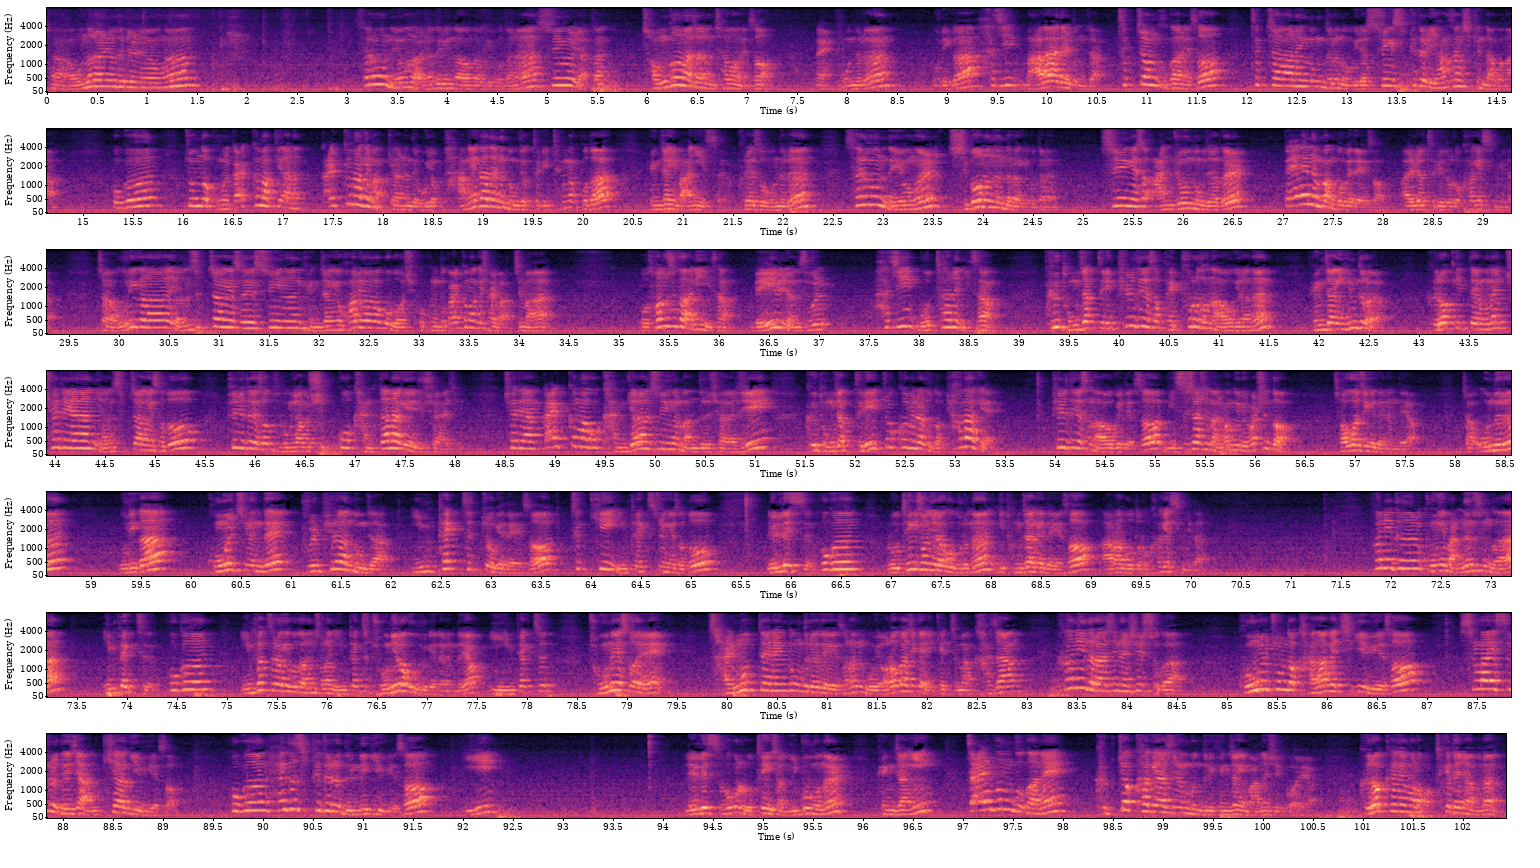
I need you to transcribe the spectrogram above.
자 오늘 알려드릴 내용은 새로운 내용을 알려드린다기보다는 스윙을 약간 점검하자는 차원에서 네 오늘은 우리가 하지 말아야 될 동작 특정 구간에서 특정한 행동들은 오히려 스윙 스피드를 향상시킨다거나 혹은 좀 더 공을 깔끔하게 하는 깔끔하게 맞게 하는데 오히려 방해가 되는 동작들이 생각보다 굉장히 많이 있어요. 그래서 오늘은 새로운 내용을 집어넣는다기보다는 스윙에서 안 좋은 동작을 빼내는 방법에 대해서 알려드리도록 하겠습니다. 자, 우리가 연습장에서의 스윙은 굉장히 화려하고 멋있고 공도 깔끔하게 잘 맞지만 뭐 선수가 아닌 이상 매일 연습을 하지 못하는 이상 그 동작들이 필드에서 100%더 나오기라는 굉장히 힘들어요. 그렇기 때문에 최대한 연습장에서도 필드에서도 동작을 쉽고 간단하게 해주셔야지 최대한 깔끔하고 간결한 스윙을 만드셔야지 그 동작들이 조금이라도 더 편하게 필드에서 나오게 돼서 미스샷이 날 확률이 훨씬 더 적어지게 되는데요. 자, 오늘은 우리가 공을 치는데 불필요한 동작, 임팩트 쪽에 대해서 특히 임팩트 중에서도 release 혹은 로테이션이라고 부르는 이 동작에 대해서 알아보도록 하겠습니다. 흔히들 공이 맞는 순간 임팩트 혹은 임팩트라기보다는 저는 impact zone이라고 부르게 되는데요. 이 임팩트 zone에서의 잘못된 행동들에 대해서는 뭐 여러 가지가 있겠지만 가장 흔히들 하시는 실수가 공을 좀 더 강하게 치기 위해서 슬라이스를 내지 않게 하기 위해서 혹은 헤드 스피드를 늘리기 위해서 이 release 혹은 로테이션 이 부분을 굉장히 짧은 구간에 급격하게 하시는 분들이 굉장히 많으실 거예요. 그렇게 되면 어떻게 되냐면은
